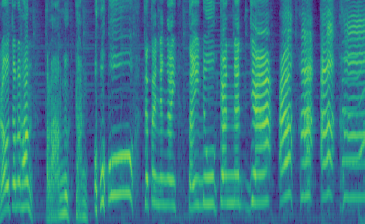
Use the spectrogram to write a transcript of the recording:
เราจะนะท่านตราหนึกกัน โอ้โหจะเต้นยังไง ไปดูกันนะจ๊ะอะฮะอะฮะ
